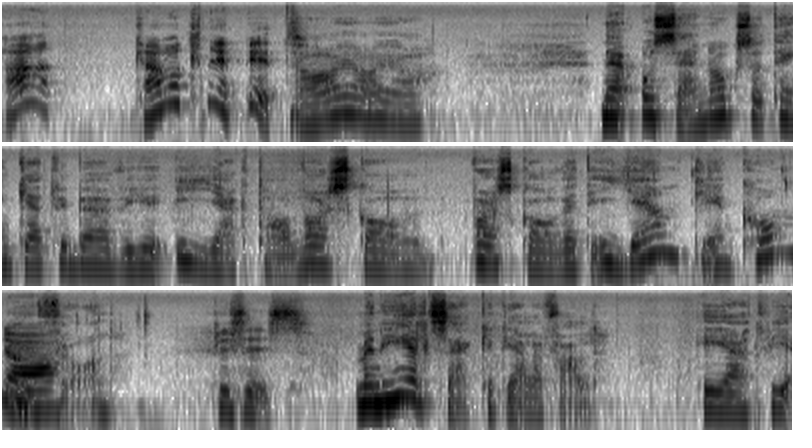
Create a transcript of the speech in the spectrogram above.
Ja, kan vara knepigt. Ja, ja, ja. Nej, och sen också tänker jag att vi behöver ju iaktta var, skav, var skavet egentligen kommer Ja. ifrån. Precis. Men helt säkert i alla fall är att vi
